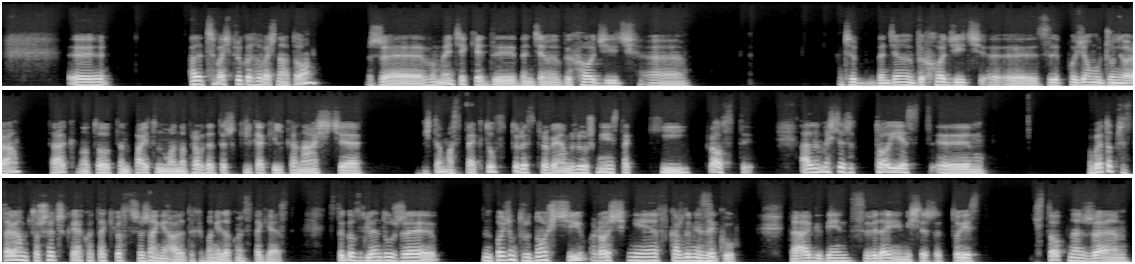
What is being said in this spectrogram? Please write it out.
Y, ale trzeba się przygotować na to, że w momencie, kiedy będziemy wychodzić, y, czy będziemy wychodzić z poziomu juniora, tak, no to ten Python ma naprawdę też kilka, kilkanaście jakichś tam aspektów, które sprawiają, że już nie jest taki prosty. Ale myślę, że to jest, bo ja to przedstawiam troszeczkę jako takie ostrzeżenie, ale to chyba nie do końca tak jest. Z tego względu, że ten poziom trudności rośnie w każdym języku, tak, więc wydaje mi się, że to jest istotne, że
